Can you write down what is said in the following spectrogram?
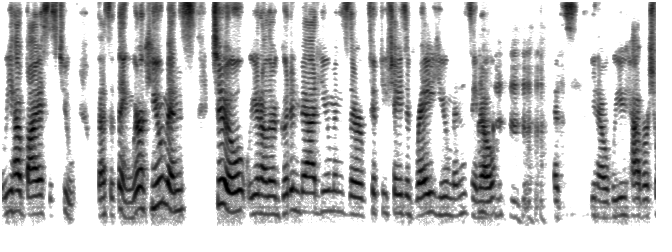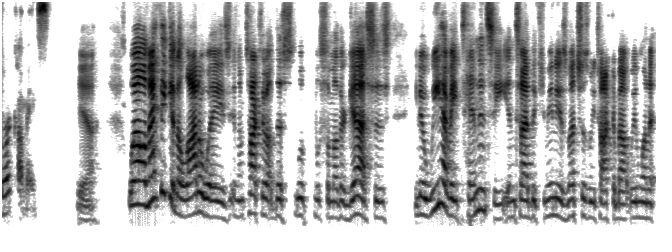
We have biases too. That's the thing. We're humans too. You know they're good and bad humans. They're 50 shades of gray humans you know. It's you know, we have our shortcomings. Yeah. Well, and I think in a lot of ways, and I'm talking about this with, with some other guests, is you know we have a tendency inside the community as much as we talk about we want it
